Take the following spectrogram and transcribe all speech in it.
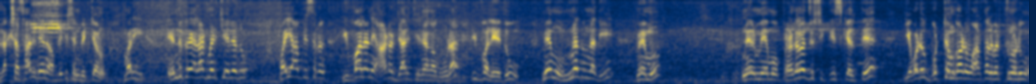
లక్షసారి నేను అప్లికేషన్ పెట్టాను. మరి ఎందుకు అలాట్మెంట్ చేయలేదు? పై ఆఫీసర్ ఇవ్వాలని ఆర్డర్ జారీ చేసినాక కూడా ఇవ్వలేదు. మేము ఉన్నది ఉన్నది మేము నేను మేము ప్రజల దృష్టికి తీసుకెళ్తే ఎవడు గొట్టంగాడు వార్తలు పెడుతున్నాడు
